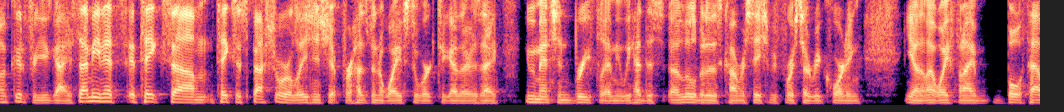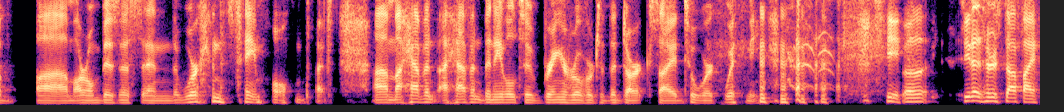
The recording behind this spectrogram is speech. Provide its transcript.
Oh, good for you guys. I mean, it's it takes um takes a special relationship for husband and wives to work together. As I you mentioned briefly, I mean, we had this a little bit of this conversation before we started recording. You know, my wife and I both have um, our own business and work in the same home, but um, I haven't I haven't been able to bring her over to the dark side to work with me. she well, she does her stuff. I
